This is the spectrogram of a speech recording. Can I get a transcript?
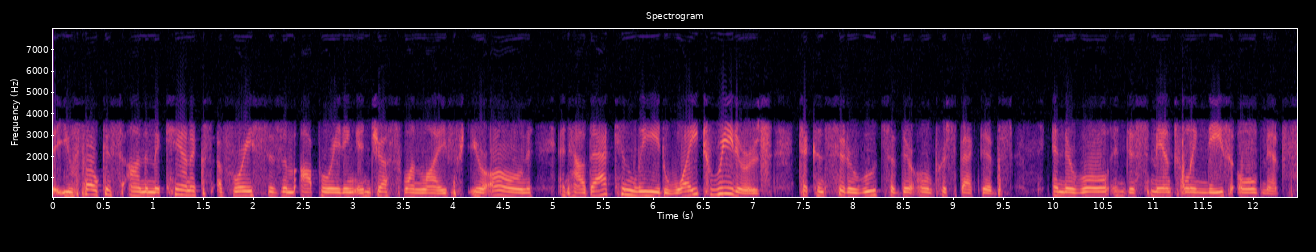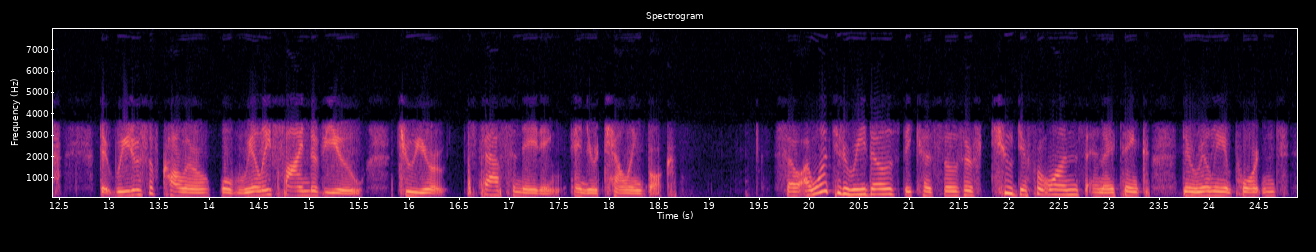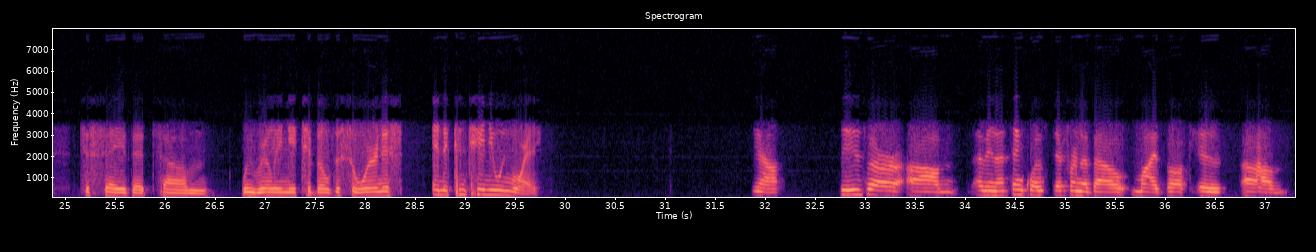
that you focus on the mechanics of racism operating in just one life, your own, and how that can lead white readers to consider roots of their own perspectives and their role in dismantling these old myths. That readers of color will really find a view through your fascinating and your telling book. So I want you to read those because those are two different ones, and I think they're really important to say that um, we really need to build this awareness in a continuing way. Yeah. These are, um, I mean, I think what's different about my book is, um,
